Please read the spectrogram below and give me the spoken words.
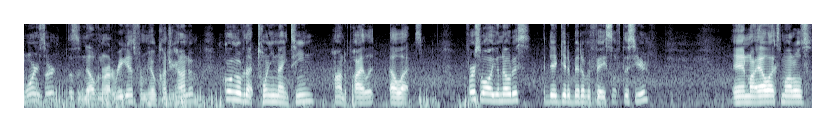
morning, sir. This is Nelvin Rodriguez from Hill Country Honda. I'm going over that 2019 Honda Pilot LX. First of all, you'll notice I did get a bit of a facelift this year. And my LX models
